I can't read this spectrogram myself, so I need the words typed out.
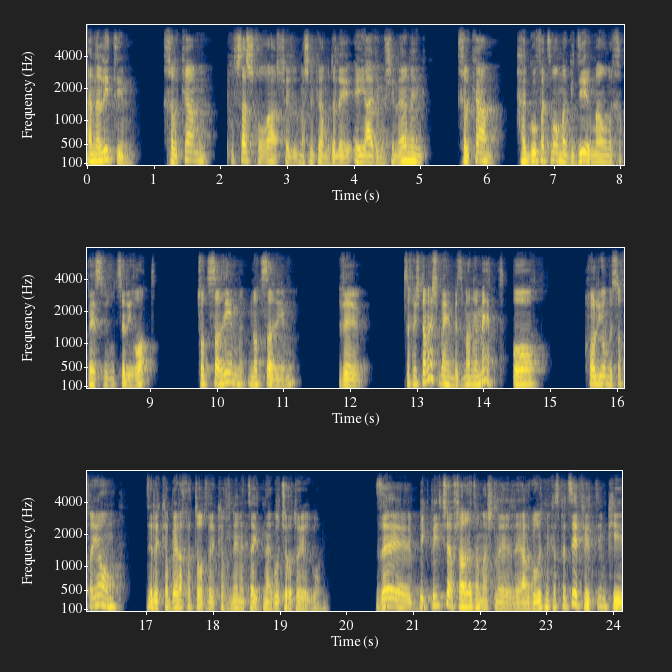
אנליטיים, חלקם קופסה שחורה של מה שנקרא מודלי AI ו-Machine Learning, חלקם הגוף עצמו מגדיר מה הוא מחפש ורוצה לראות, תוצרים נוצרים וצריך להשתמש בהם בזמן אמת או כל יום בסוף היום זה לקבל החלטות ולכוונן את ההתנהגות של אותו ארגון. זה ביג פיצ'ר אפשר לראות ממש לאלגוריתמיקה ספציפית אם כי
